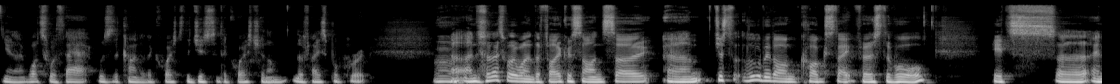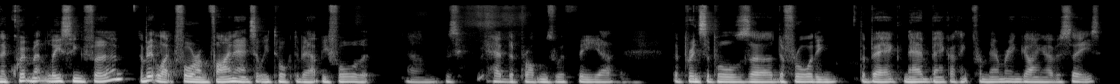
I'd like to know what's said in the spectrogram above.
you know what's with that was the kind of the question the gist of the question on the facebook group. Mm. uh, and so that's what i wanted to focus on. So um, just a little bit on cogstate first of all. It's uh, an equipment leasing firm a bit like forum finance that we talked about before that um, was had the problems with the uh, the principals uh, defrauding the bank nab bank i think from memory and going overseas.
